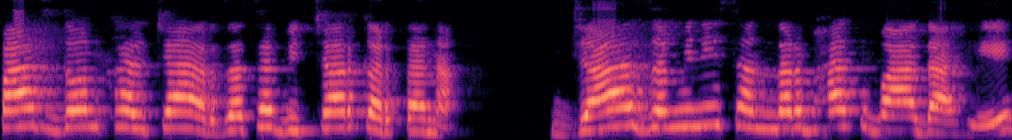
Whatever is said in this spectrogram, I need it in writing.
पाच दोन खालच्या अर्जाचा विचार करताना ज्या जमिनी संदर्भात वाद आहे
